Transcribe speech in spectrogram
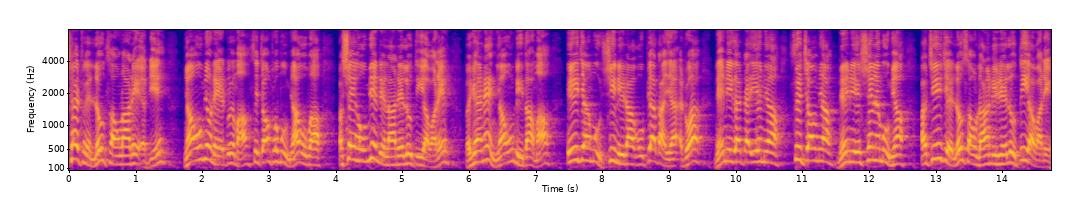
ချက်ထွင်လှုပ်ဆောင်လာတဲ့အပြင်ညောင်ဦးမြို့နယ်အတွင်းမှာစစ်ကြောင်းထုတ်မှုများကိုပါအရှိန်ဟုန်မြင့်တင်လာတယ်လို့သိရပါတယ်။ဗကံနဲ့ညောင်ဦးဒေသမှာအေးချမ်းမှုရှိနေတာကိုပြသရန်အတွက်နယ်မြေကတိုက်ရဲများစစ်ကြောင်းများနယ်မြေရှင်းလင်းမှုများအကြီးအကျယ်လှုပ်ဆောင်လာနေတယ်လို့သိရပါတယ်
